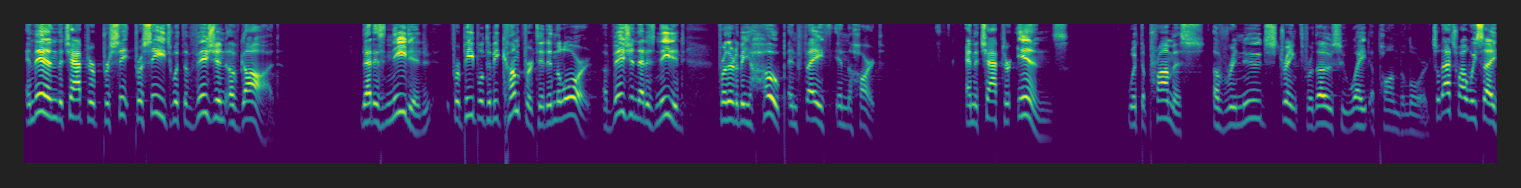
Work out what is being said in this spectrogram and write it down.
And then the chapter proceed, proceeds with the vision of God that is needed for people to be comforted in the Lord, a vision that is needed for there to be hope and faith in the heart. And the chapter ends with the promise of renewed strength for those who wait upon the Lord. So that's why we say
